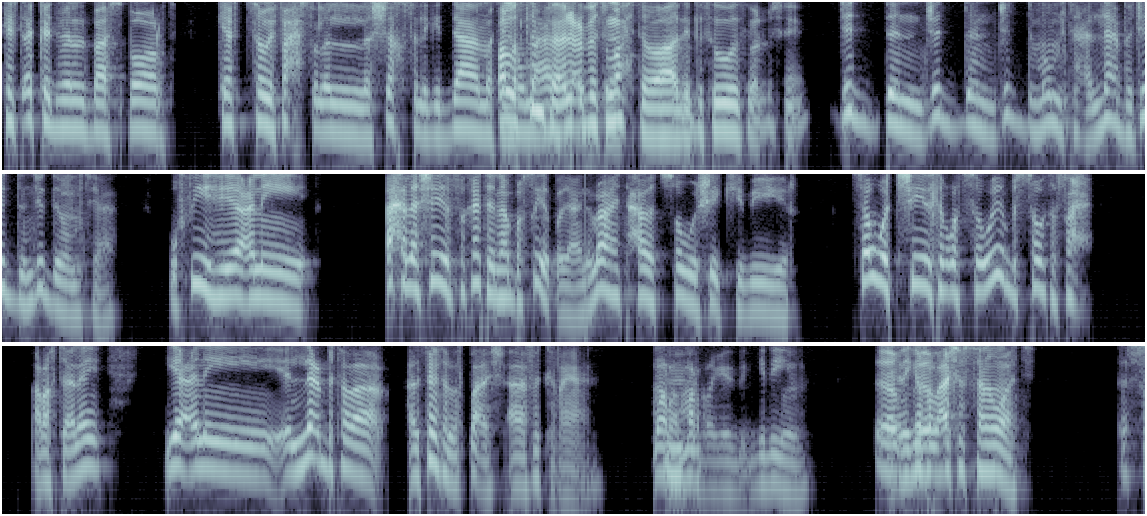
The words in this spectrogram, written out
كيف تتأكد من الباسبورت؟ كيف تسوي فحص للشخص اللي قدامك والله تنفع لعبة مسدس. محتوى هذه بثوث ولا شيء جدا جدا جدا ممتعة اللعبة جدا جدا ممتعة وفيه يعني أحلى شيء في فكرتها إنها بسيطة يعني ما هي تحاول تسوي شيء كبير سوت شيء اللي تبغى تسويه بس سوته صح عرفت علي؟ يعني اللعبة ترى 2013 على فكرة يعني مرة مم. مرة قد- قديم يعني قبل يب. عشر سنوات ف.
